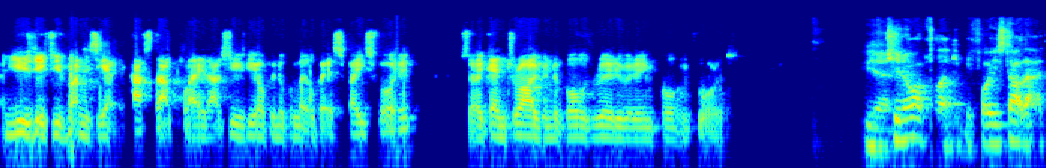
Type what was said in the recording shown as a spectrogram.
And usually, if you've managed to get past that player, that's usually opening up a little bit of space for you. So again, driving the ball is really really important for us. Yeah. Do you know what? Like before you start that,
